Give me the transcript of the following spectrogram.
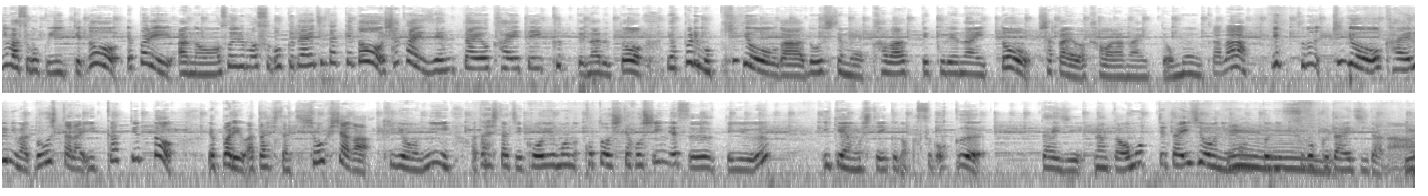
にはすごくいいけどやっぱりあのそれもすごく大事だけど社会全体を変えていくってなるとやっぱりもう企業がどうしても変わってくれないと社会は変わらないって思うからでその企業を変えるにはどうしたらいいかっていうとやっぱり私たち消費者が企業に私たちこういうものことをしてほしいんですっていう意見をしていくのがすごく大事。なんか思ってた以上に本当にすごく大事だなってう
